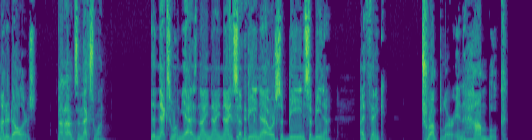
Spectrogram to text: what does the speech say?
$100. No, no, it's the next one. The next one, yeah, is 999. Sabina or Sabine, Sabina, I think. Trumpler in Hamburg.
